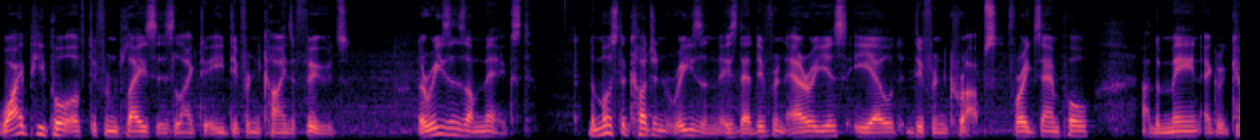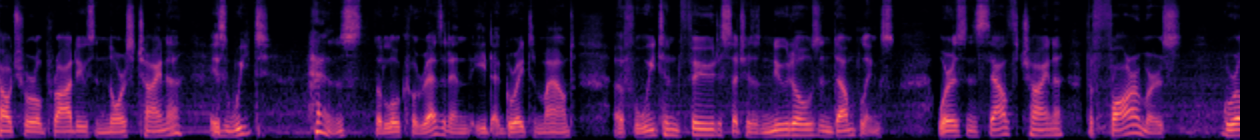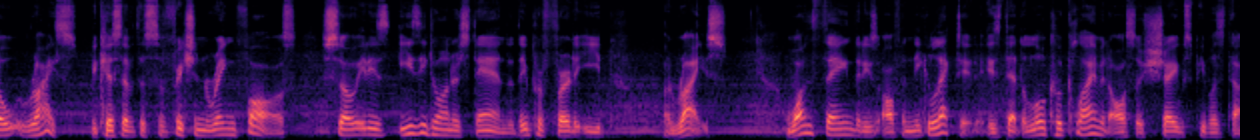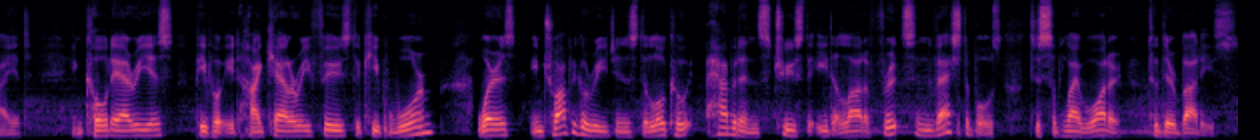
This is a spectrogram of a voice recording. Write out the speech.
Why people of different places like to eat different kinds of foods? The reasons are mixed. The most cogent reason is that different areas yield different crops. For example, uh, the main agricultural produce in North China is wheat. Hence, the local residents eat a great amount of wheaten food such as noodles and dumplings, whereas in South China, the farmers grow rice because of the sufficient rainfalls, so it is easy to understand that they prefer to eat rice. One thing that is often neglected is that the local climate also shapes people's diet. In cold areas, people eat high calorie foods to keep warm, whereas in tropical regions, the local inhabitants choose to eat a lot of fruits and vegetables to supply water to their bodies.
